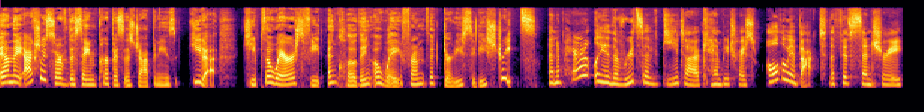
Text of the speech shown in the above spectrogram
and they actually serve the same purpose as Japanese gita keep the wearer's feet and clothing away from the dirty city streets. And apparently, the roots of gita can be traced all the way back to the 5th century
